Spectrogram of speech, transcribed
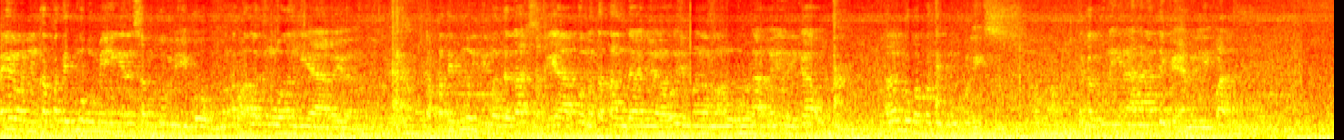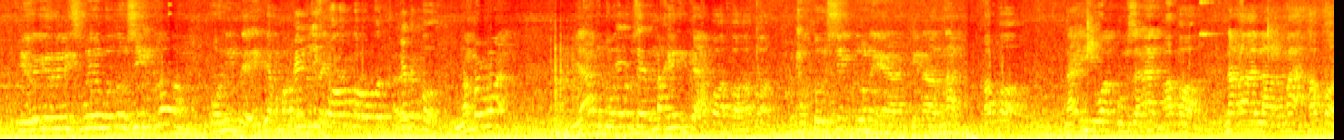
Ngayon, yung kapatid mo humihingi ng 10,000. Mga talagang walang hiyara yun. Kapatid mo hindi madala sa Quiapo, natatanda niya ako yung mga mahuhula. Ngayon, ikaw. Alam ko kapatid mo, polis. Tagal ko na hinahati, kaya nalipat. I-release mo yung motorsiklo o hindi? Hindi ako makapagpapay. Release po, opo, opo. Ganun po. Number one, yan motorsiklo, makinig ka. Apo, apo, apo. Yung motorsiklo na yan, kinarnak. Apo. Naiwan kung saan. Apo. Nakaalarma. Apo.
